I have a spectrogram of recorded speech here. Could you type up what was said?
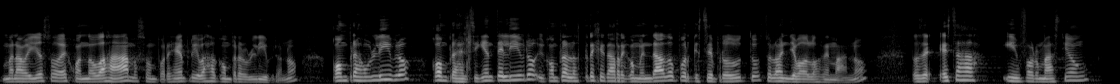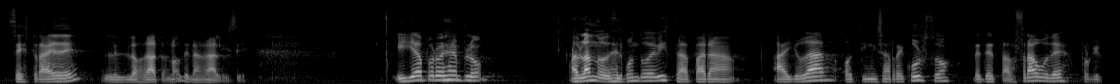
maravilloso es cuando vas a Amazon, por ejemplo, y vas a comprar un libro. ¿no? Compras un libro, compras el siguiente libro y compras los tres que te ha recomendado porque ese producto se lo han llevado los demás. ¿no? Entonces, esta información se extrae de los datos, ¿no? del análisis. Y ya, por ejemplo, hablando desde el punto de vista para ayudar, optimizar recursos, detectar fraudes, porque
